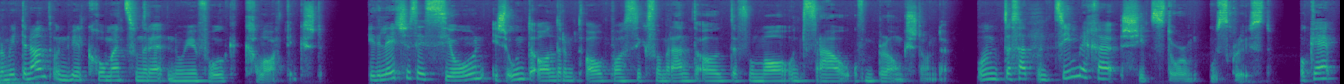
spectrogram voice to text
Hallo miteinander und willkommen zu einer neuen Folge Klartext. In der letzten Session ist unter anderem die Anpassung vom Rentenalter von Mann und Frau auf dem Plan gestanden. Und das hat einen ziemlichen Shitstorm ausgelöst. Okay,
